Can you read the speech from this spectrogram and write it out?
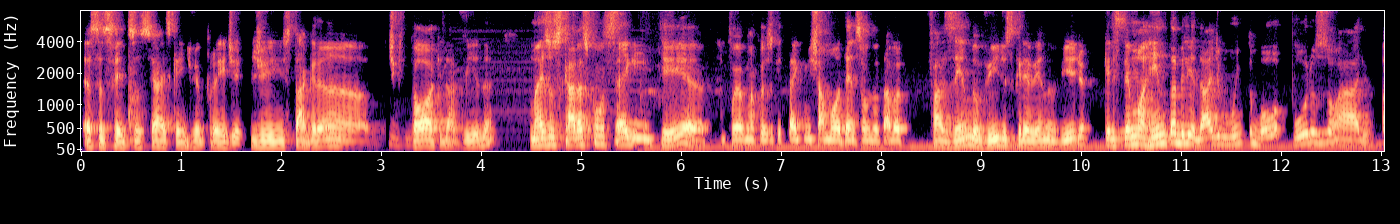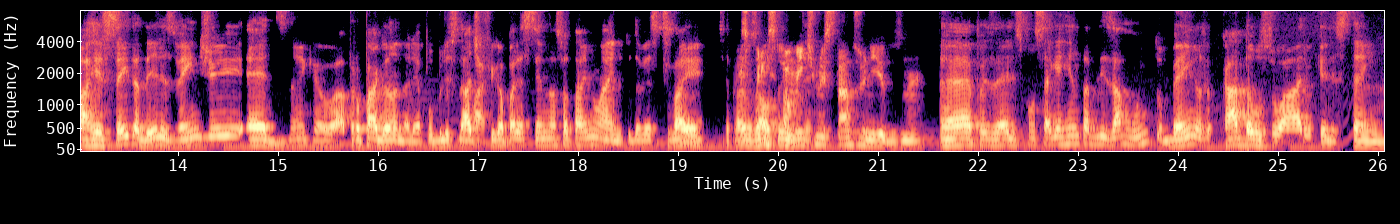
essas redes sociais que a gente vê por aí de, de Instagram, TikTok da vida mas os caras conseguem ter, foi uma coisa que até que me chamou a atenção quando eu estava fazendo o vídeo, escrevendo o vídeo, que eles têm uma rentabilidade muito boa por usuário. A receita deles vem de ads, né, que é a propaganda ali, a publicidade que fica aparecendo na sua timeline toda vez que você vai, você vai usar Principalmente nos Estados Unidos, né? É, pois é, eles conseguem rentabilizar muito bem cada usuário que eles têm.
